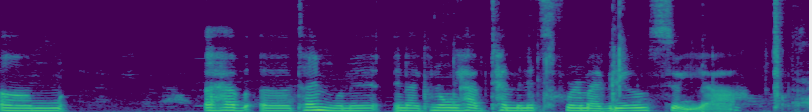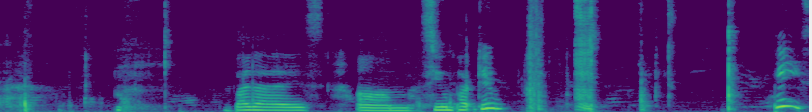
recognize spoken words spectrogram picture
um I have a time limit and I can only have 10 minutes for my videos, so yeah. Bye guys. Um see you in part 2. Peace.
